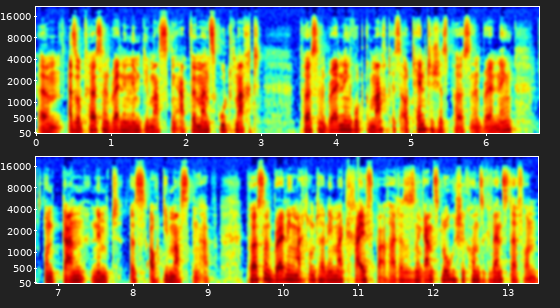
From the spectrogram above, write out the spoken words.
Ähm, also Personal Branding nimmt die Masken ab, wenn man es gut macht. Personal Branding gut gemacht ist authentisches Personal Branding und dann nimmt es auch die Masken ab. Personal Branding macht Unternehmer greifbarer. Das ist eine ganz logische Konsequenz davon.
